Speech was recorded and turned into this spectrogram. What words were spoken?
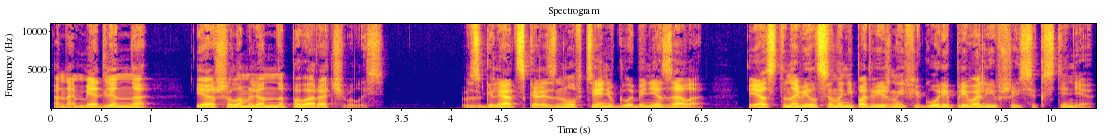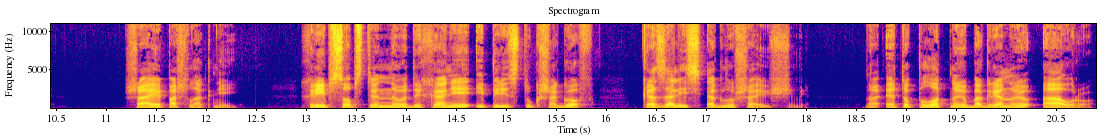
Она медленно и ошеломленно поворачивалась. Взгляд скользнул в тень в глубине зала и остановился на неподвижной фигуре, привалившейся к стене. Шая пошла к ней. Хрип собственного дыхания и перестук шагов казались оглушающими. Но эту плотную багряную ауру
